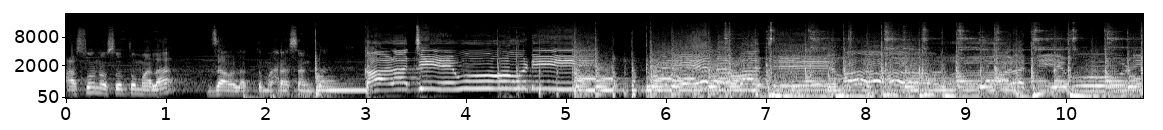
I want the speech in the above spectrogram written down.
असो नसो तुम्हाला जावं लागतं महाराज सांगतात. काळाची उडी काळाची उडी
